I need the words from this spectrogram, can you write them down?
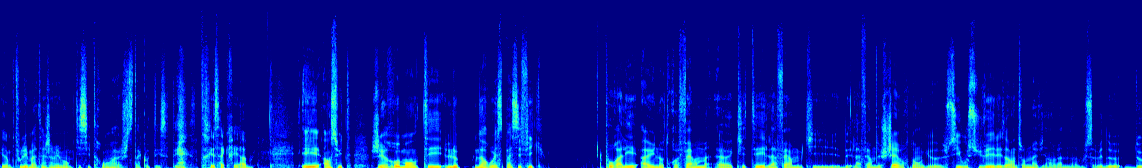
Et donc, tous les matins, j'avais mon petit citron juste à côté. C'était très agréable. Et ensuite, j'ai remonté le nord-ouest Pacifique pour aller à une autre ferme euh, qui était la ferme, qui, la ferme de chèvres. Donc, euh, si vous suivez les aventures de ma vie en van, vous savez de, de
